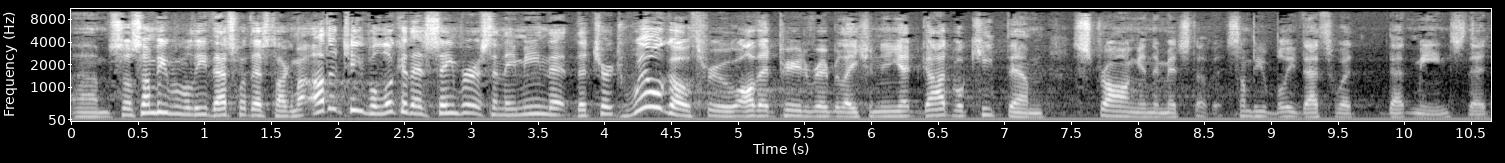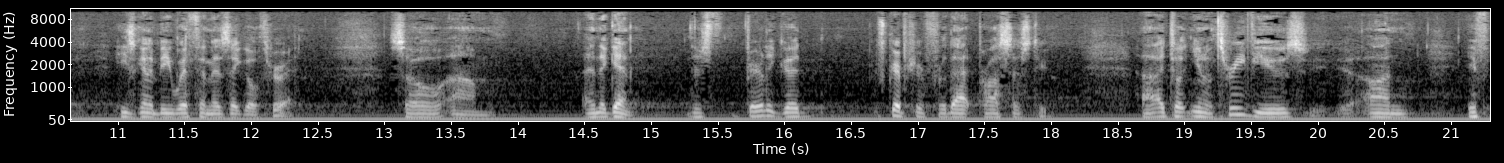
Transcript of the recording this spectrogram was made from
um, so some people believe that's what that's talking about. Other people look at that same verse and they mean that the church will go through all that period of tribulation, and yet God will keep them strong in the midst of it. Some people believe that's what that means, that He's going to be with them as they go through it. So, um, and again, there's fairly good scripture for that process too. Uh, I told you know three views on if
